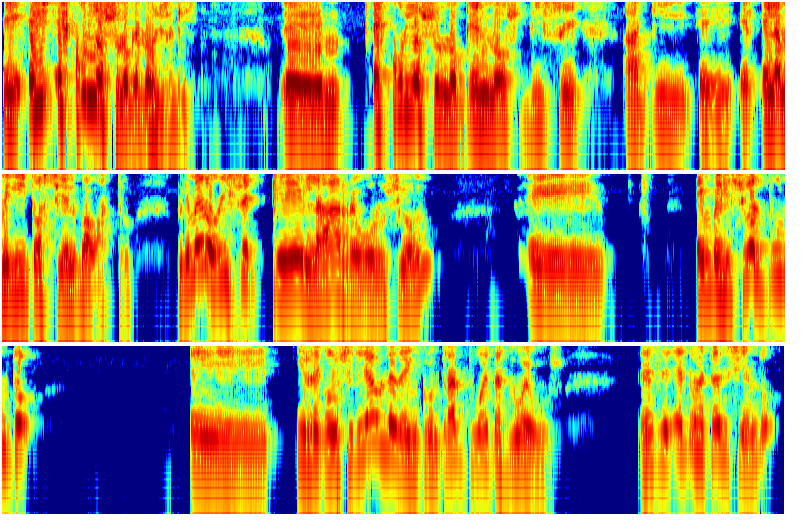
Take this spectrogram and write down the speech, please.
es, es curioso lo que nos dice aquí. Eh, es curioso lo que nos dice aquí eh, el, amiguito Asiel Babastro. Primero dice que la revolución eh, envejeció al punto irreconciliable de encontrar poetas nuevos. Es decir, él nos está diciendo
